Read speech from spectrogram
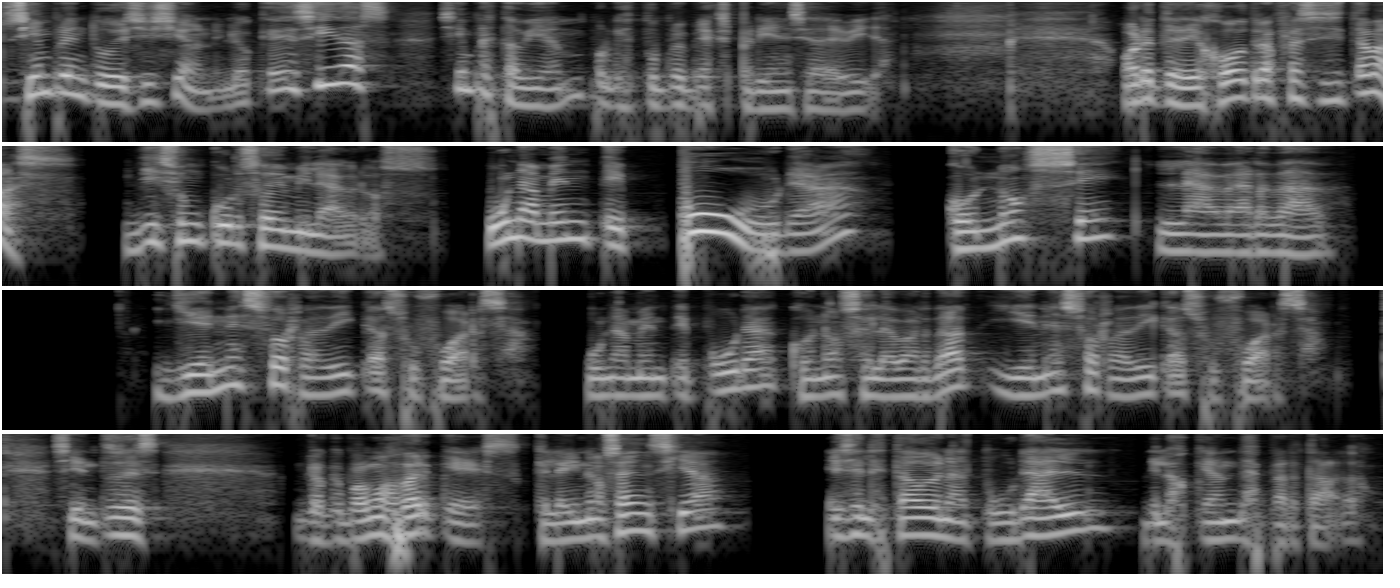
siempre en tu decisión. Y lo que decidas siempre está bien porque es tu propia experiencia de vida. Ahora te dejo otra frasecita más. Dice un curso de milagros. Una mente pura conoce la verdad y en eso radica su fuerza. Una mente pura conoce la verdad y en eso radica su fuerza. Sí, entonces, lo que podemos ver que es que la inocencia es el estado natural de los que han despertado.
